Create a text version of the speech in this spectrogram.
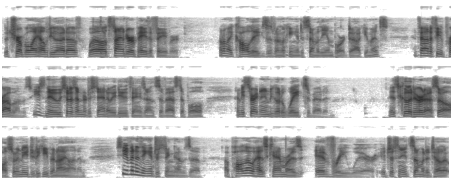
The trouble I helped you out of? Well, it's time to repay the favor. One of my colleagues has been looking into some of the import documents and found a few problems. He's new, so doesn't understand how we do things on Sevastopol, and he's threatening to go to Waits about it. This could hurt us all, so I need you to keep an eye on him. See if anything interesting comes up. Apollo has cameras everywhere. It just needs someone to tell it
